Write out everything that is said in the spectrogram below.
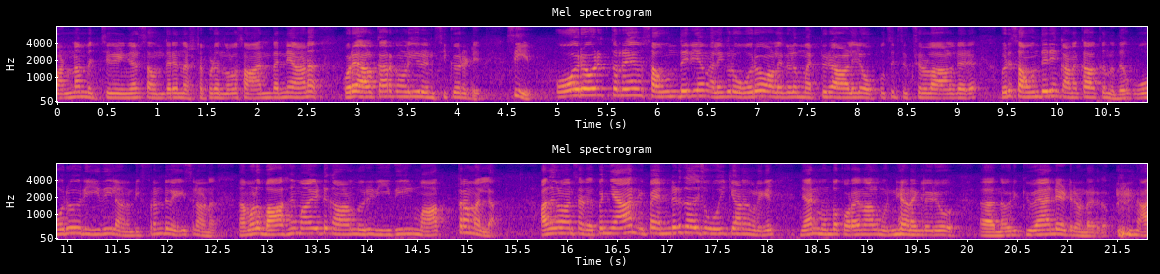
വണ്ണം വെച്ച് കഴിഞ്ഞാൽ സൗന്ദര്യം നഷ്ടപ്പെടും എന്നുള്ള സാധനം തന്നെയാണ് കുറേ ആൾക്കാർക്കുള്ള ഈ ഒരു ഇൻസെക്യൂരിറ്റി സി ഓരോരുത്തരുടെയും സൗന്ദര്യം അല്ലെങ്കിൽ ഓരോ ആളുകളും മറ്റൊരാളിൽ ഓപ്പോസിറ്റ് സിക്സിലുള്ള ആളുടെ ഒരു സൗന്ദര്യം കണക്കാക്കുന്നത് ഓരോ രീതിയിലാണ് ഡിഫറെന്റ് വേസിലാണ് നമ്മൾ ബാഹ്യമായിട്ട് കാണുന്ന ഒരു രീതിയിൽ മാത്രമല്ല. അത് നിങ്ങൾ മനസ്സിലാക്കുക ഇപ്പം ഞാൻ ഇപ്പം എന്റെ അടുത്ത് അത് ചോദിക്കുകയാണെന്നുണ്ടെങ്കിൽ ഞാൻ മുമ്പ് കുറേ നാൾ മുന്നേ ആണെങ്കിൽ ഒരു ഒരു ക്യു ആൻഡ് ഇട്ടിട്ടുണ്ടായിരുന്നു. ആ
